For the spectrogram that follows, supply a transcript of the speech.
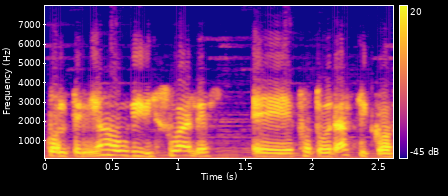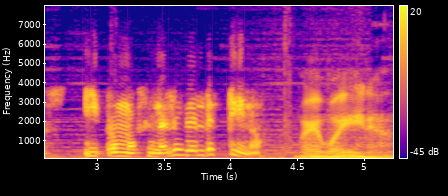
contenidos audiovisuales, eh, fotográficos y promocionales del destino. Muy buena,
